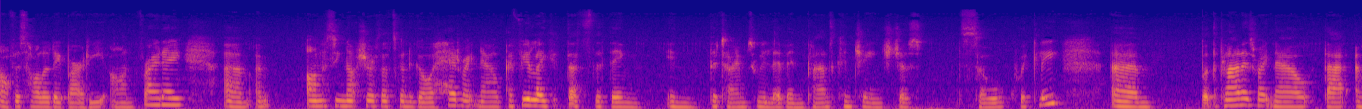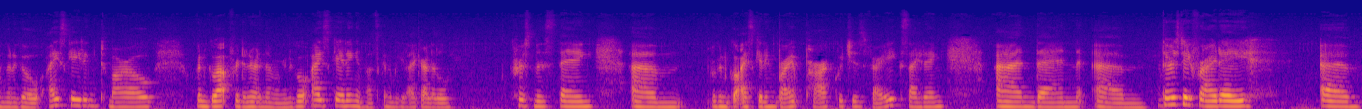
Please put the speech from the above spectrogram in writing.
office holiday party on Friday. Um I'm honestly not sure if that's going to go ahead right now. I feel like that's the thing in the times we live in. Plans can change just so quickly. Um but the plan is right now that I'm gonna go ice skating tomorrow. We're gonna go out for dinner and then we're gonna go ice skating and that's gonna be like our little Christmas thing. Um we're gonna go ice skating Bryant Park which is very exciting. And then um Thursday Friday um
